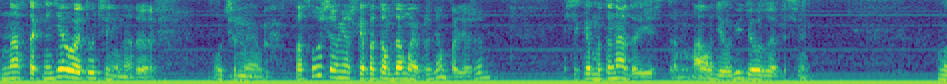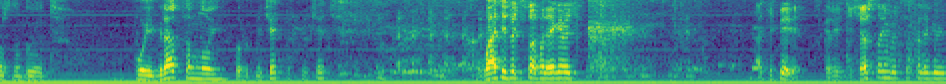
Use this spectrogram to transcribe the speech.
У нас так не делают, лучше не надо. Лучше мы послушаем немножко, а потом домой придём, полежим. Если кому-то надо, есть там аудио, видео записи. Можно будет поиграть со мной, повыключать, подключать. Хватит, Вячеслав Олегович. А теперь скажите сейчас что-нибудь, Олегович.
